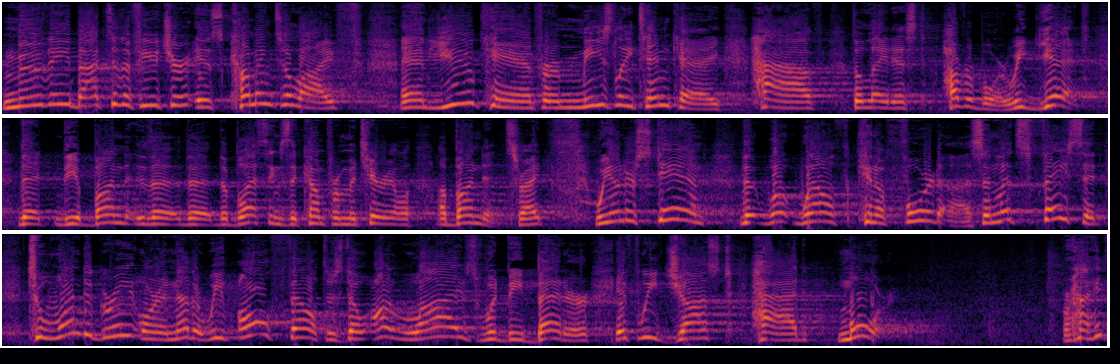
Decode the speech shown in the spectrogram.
movie, Back to the Future, is coming to life, and you can, for a measly 10K, have the latest hoverboard. We get that the, abund- the, the, the blessings that come from material abundance, right? We understand that what wealth can afford us. And let's face it, to one degree or another, we've all felt as though our lives would be better if we just had more, right?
